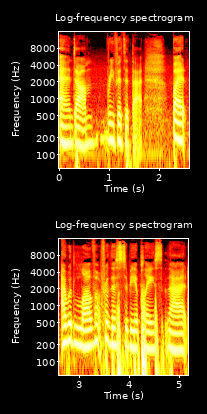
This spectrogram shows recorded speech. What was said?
and um, revisit that. But I would love for this to be a place that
